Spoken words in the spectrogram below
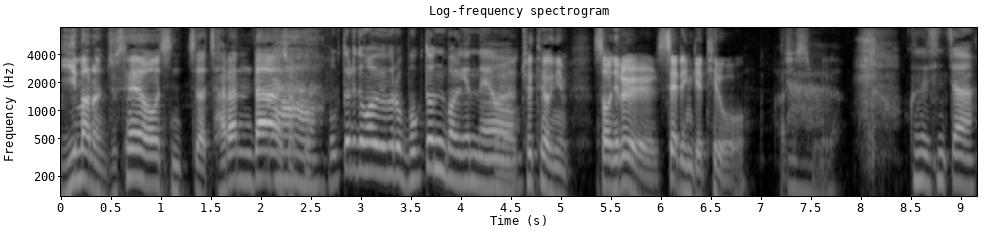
2만 원 주세요. 진짜 잘한다. 하셨고. 야, 목도리 동화뱀으로 목돈 벌겠네요. 네, 최태영님, 써니를 세링게티로 하셨습니다. 근데 진짜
